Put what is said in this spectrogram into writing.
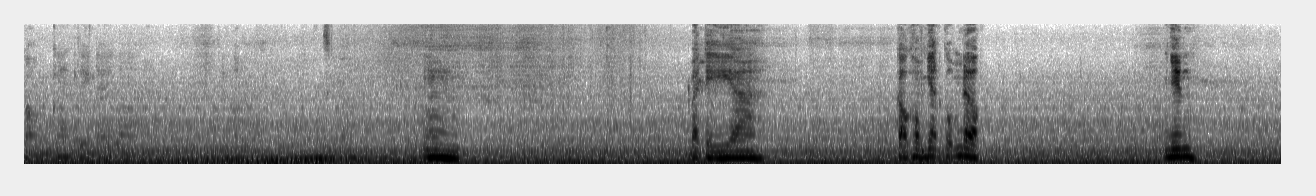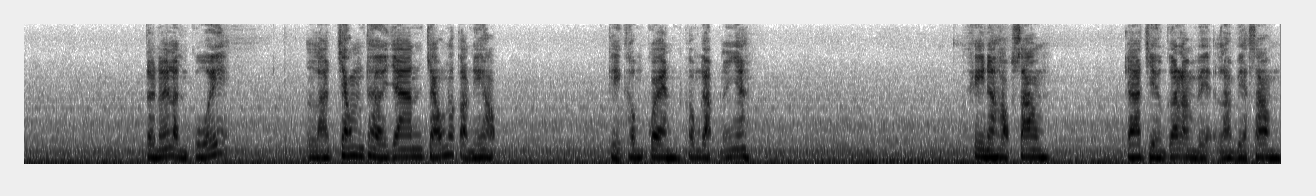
còn cái tiền đây là ừ. vậy thì à, cậu không nhận cũng được. Nhưng tôi nói lần cuối là trong thời gian cháu nó còn đi học thì không quen không gặp nữa nhé khi nào học xong ra trường có làm việc làm việc xong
